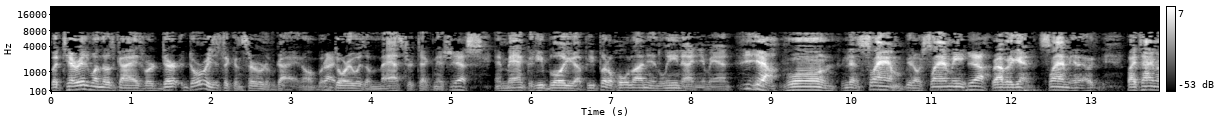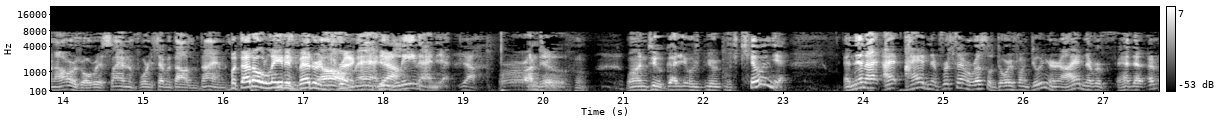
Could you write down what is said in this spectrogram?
But Terry is one of those guys where Der- Dory's just a conservative guy, you know. But Right. Dory was a master technician. Yes. And man, could he blow you up? He put a hold on you and lean on you, man. yeah. One and then slam, you know, slam me. Yeah. Grab it again, slam me. You know, by the time an hour was over, he slammed him forty-seven thousand times. But that old lean and veteran oh trick. man, yeah. he'd lean on you. yeah. One, two. One, two. God, it was, it was killing you. And then I, I, I had the first time I wrestled Dory Funk Jr. I had never had that un,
